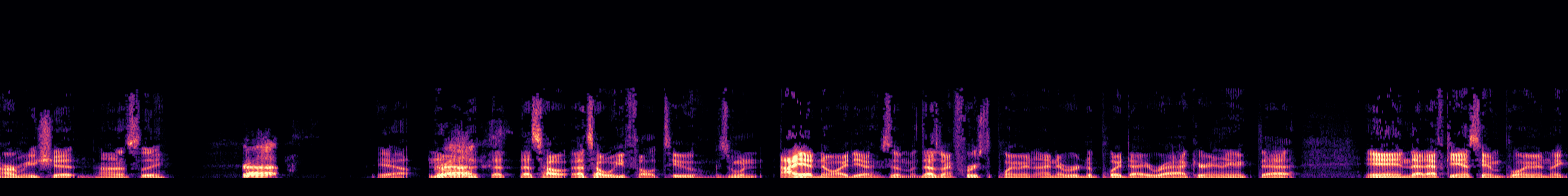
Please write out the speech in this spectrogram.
army shit, honestly. right. Yeah, no, Right. that, that's how that's how we felt too. Because when I had no idea, 'cause that was my first deployment. I never deployed to Iraq or anything like that. And that Afghanistan deployment, like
